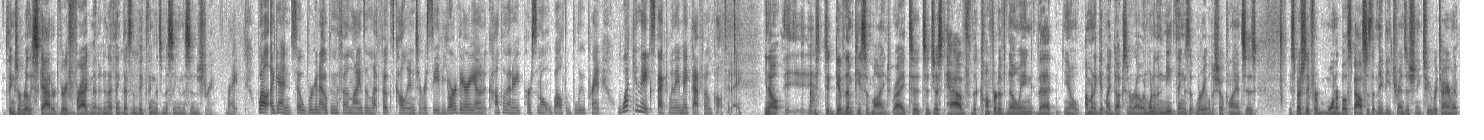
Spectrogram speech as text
things are really scattered, very mm-hmm. fragmented. And I think that's mm-hmm. the big thing that's missing in this industry. Right. Well, again, so we're going to open the phone lines and let folks call in to receive your very own complimentary personal wealth blueprint. What can they expect when they make that phone call today? You know, to give them peace of mind, right? To, to just have the comfort of knowing that, you know, I'm going to get my ducks in a row. And one of the neat things that we're able to show clients is, especially for one or both spouses that may be transitioning to retirement,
